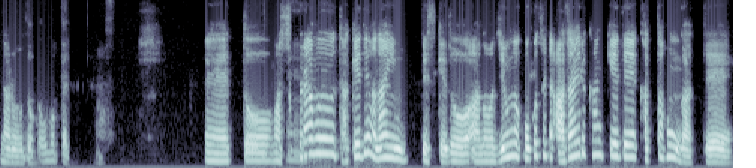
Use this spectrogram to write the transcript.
なるほど。と思ったり。えーっと、まあ、スクラムだけではないんですけど、あの、自分がここ最近アジャイル関係で買った本があって、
